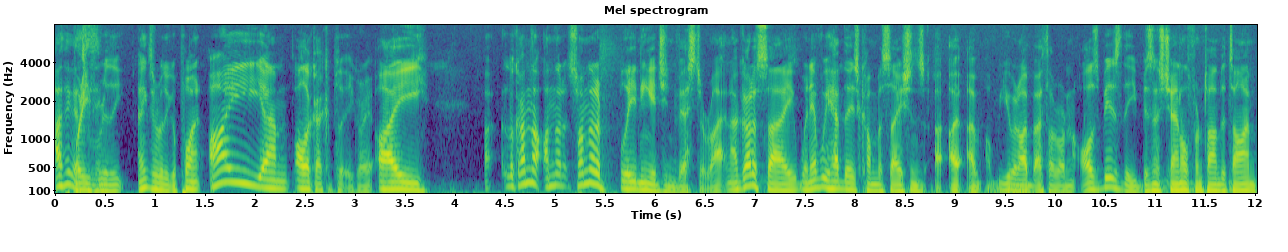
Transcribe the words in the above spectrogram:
I think What that's think? really. I think it's a really good point. I um. Oh, look, I completely agree. I. look, I'm not, I'm not, so I'm not a bleeding edge investor, right? And I've got to say, whenever we have these conversations, I, I, you and I both are on Ausbiz, the business channel, from time to time,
